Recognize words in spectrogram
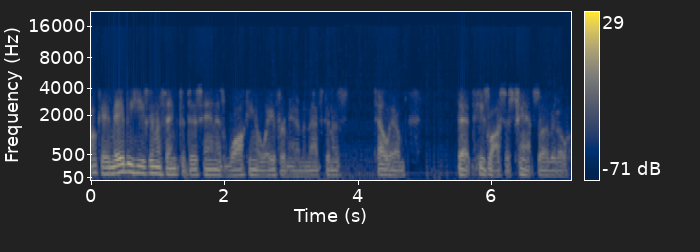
okay maybe he's going to think that this hen is walking away from him and that's going to tell him that he's lost his chance so it'll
